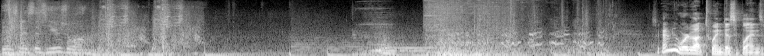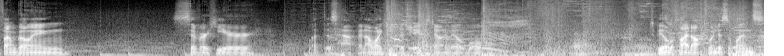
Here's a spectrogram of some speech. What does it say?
Business as usual. So I gotta be worried about Twin Disciplines if I'm going Sivir here. Let this happen. I want to keep the Shapestone available. To be able to fight off Twin Disciplines.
